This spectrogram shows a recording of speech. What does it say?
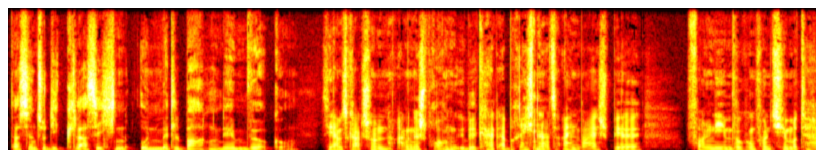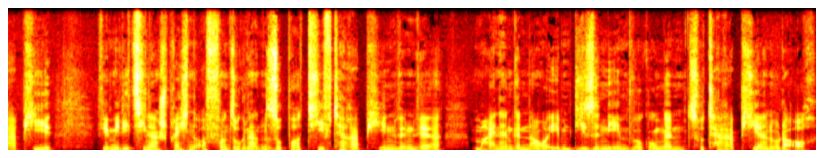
Das sind so die klassischen unmittelbaren Nebenwirkungen. Sie haben es gerade schon angesprochen, Übelkeit erbrechen als ein Beispiel von Nebenwirkungen von Chemotherapie. Wir Mediziner sprechen oft von sogenannten Supportivtherapien, wenn wir meinen, genau eben diese Nebenwirkungen zu therapieren oder auch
